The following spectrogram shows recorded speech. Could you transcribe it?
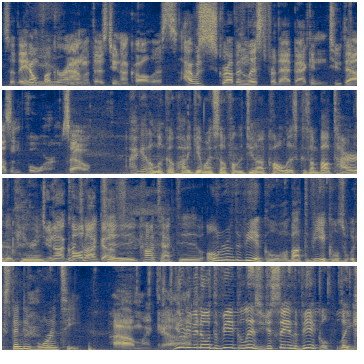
So they don't fuck around with those do not call lists. I was scrubbing lists for that back in two thousand four. So I gotta look up how to get myself on the do not call list because I'm about tired of hearing. Do not We're call trying to contact the owner of the vehicle about the vehicle's extended warranty. oh my god, You don't even know what the vehicle is. You're just say in the vehicle. Like,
